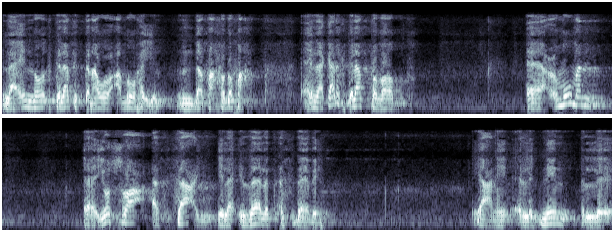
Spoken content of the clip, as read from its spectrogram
لأنه اختلاف التنوع أمره هين. ده صح وده صح. إذا كان اختلاف تضاد آه عموما آه يشرع السعي إلى إزالة أسبابه. يعني الاثنين اللي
